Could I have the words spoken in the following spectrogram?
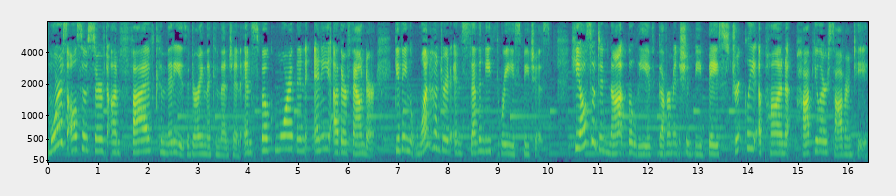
Morris also served on five committees during the convention and spoke more than any other founder, giving 173 speeches. He also did not believe government should be based strictly upon popular sovereignty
